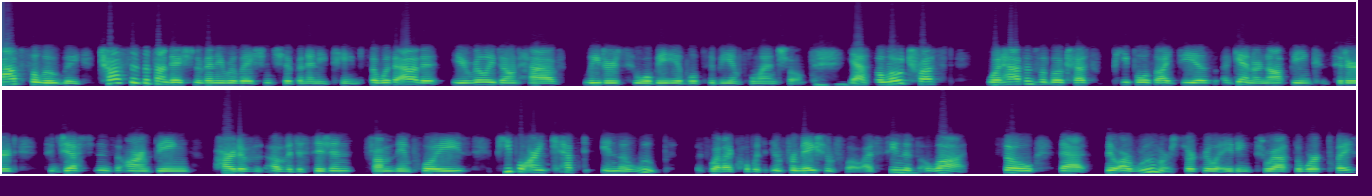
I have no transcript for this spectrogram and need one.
Absolutely. Trust is the foundation of any relationship and any team. So without it, you really don't have leaders who will be able to be influential. Mm-hmm. Yeah, so low trust, what happens with low trust, people's ideas, again, are not being considered. Suggestions aren't being part of, of a decision from the employees. People aren't kept in the loop, is what I call with information flow. I've seen this a lot. So that there are rumors circulating throughout the workplace,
